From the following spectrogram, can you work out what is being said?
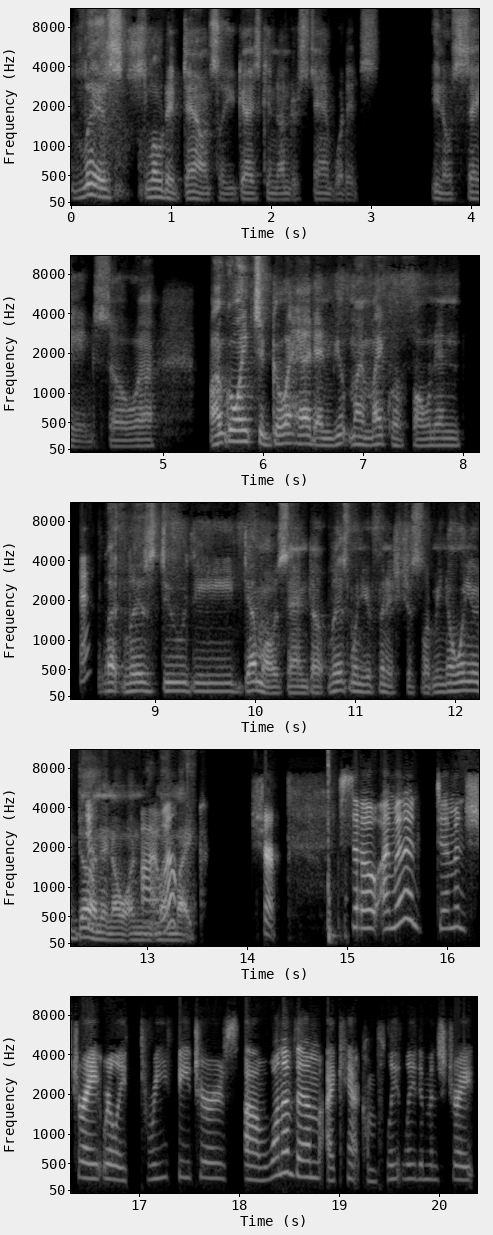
Liz slowed it down so you guys can understand what it's, you know, saying. So, uh, I'm going to go ahead and mute my microphone and Okay. let Liz do the demos. And uh, Liz, when you're finished, just let me know when you're done and I'll unmute I my will. mic. Sure. So I'm going to demonstrate really three features. Um, one of them I can't completely demonstrate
